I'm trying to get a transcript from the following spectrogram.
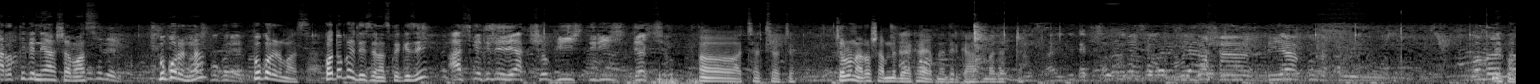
আড়ত থেকে নিয়ে আসা মাছ? পুকুরের। না? পুকুরের। মাছ। কত করে দিয়েছেন আজকে কেজি? আজকে কেজি একশো বিশ তিরিশ দেড়শো। ও আচ্ছা আচ্ছা আচ্ছা। চলুন আরও সামনে দেখায় আপনাদেরকে হাট বাজারটা দেখুন,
